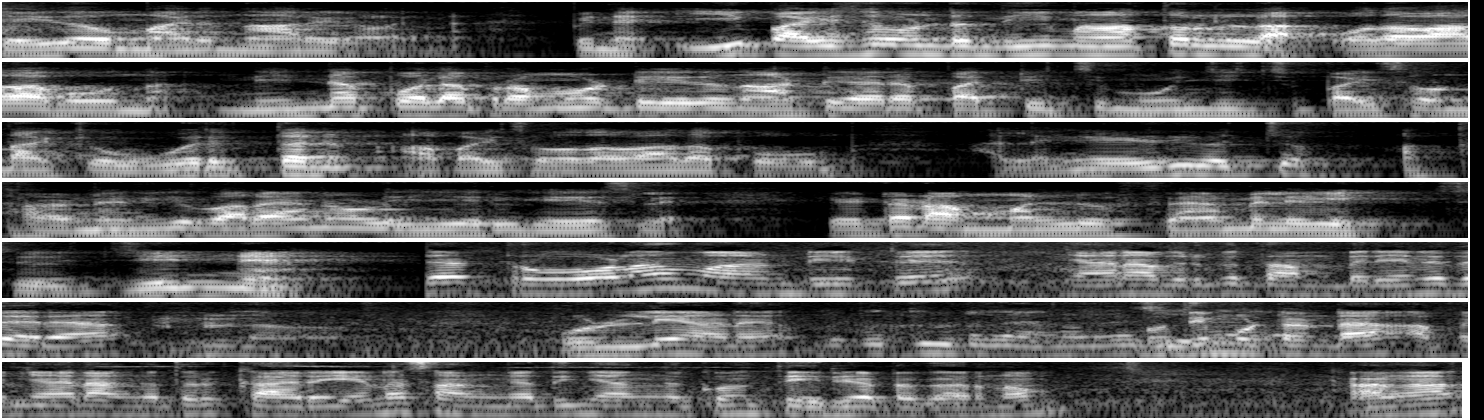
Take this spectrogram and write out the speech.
ചെയ്തവന്മാരും നാറി കളയുന്നത് പിന്നെ ഈ പൈസ കൊണ്ട് നീ മാത്രമല്ല ഉതവാതെ പോകുന്ന. നിന്നെപ്പോലെ പ്രൊമോട്ട് ചെയ്ത് നാട്ടുകാരെ പറ്റിച്ച് മൂഞ്ചിച്ച് പൈസ ഉണ്ടാക്കിയ ഒരുത്തനും ആ പൈസ ഉതവാതെ പോകും. അല്ലെങ്കിൽ എഴുതി വെച്ചോ. അത്രയാണ് എനിക്ക് പറയാനുള്ളൂ ഈ ഒരു കേസിൽ കേട്ടടാ മല്ലു ഫാമിലി സുജിന്നെ. ട്രോളാൻ വേണ്ടിയിട്ട് ഞാൻ അവർക്ക് തമ്പരേന് തരാം. പുള്ളിയാണ് ബുദ്ധിമുട്ടണ്ട. അപ്പൊ ഞാൻ അങ്ങനത്തെ ഒരു കരയണ സംഗതി ഞങ്ങൾക്കൊന്ന് തരിക കേട്ടോ. കാരണം കാരണം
